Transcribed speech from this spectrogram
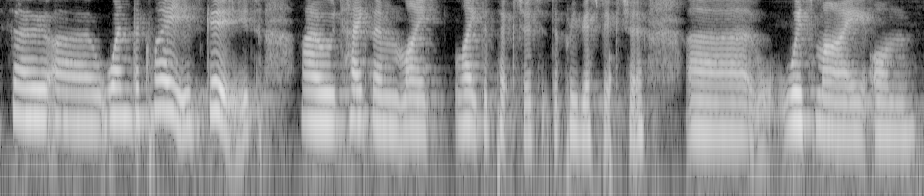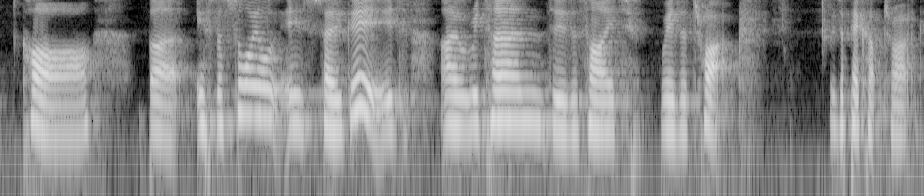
So uh, when the clay is good, I will take them like like the picture, the previous picture, uh, with my own car. But if the soil is so good, I will return to the site with a truck, with a pickup truck.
